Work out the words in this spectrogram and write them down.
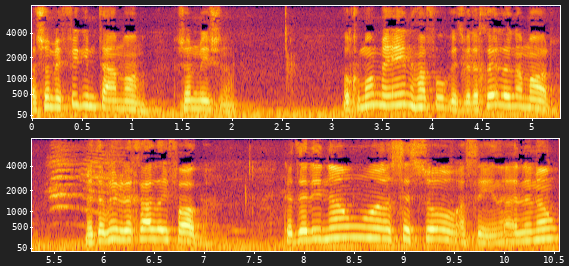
Achou me figim ta'amon, achou Mishnah. וכמו מעין הפוגס, ולכי לא נאמר, מטמאים לך לא יפוג. Quer dizer, ele não cessou, assim, né? ele não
